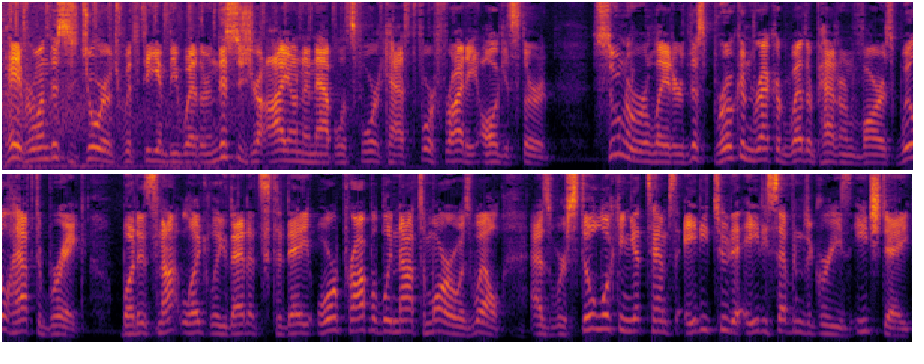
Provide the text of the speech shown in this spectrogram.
Hey everyone, this is George with DMV Weather, and this is your Eye on Annapolis forecast for Friday, August 3rd. Sooner or later, this broken record weather pattern of ours will have to break, but it's not likely that it's today or probably not tomorrow as well, as we're still looking at temps 82 to 87 degrees each day,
